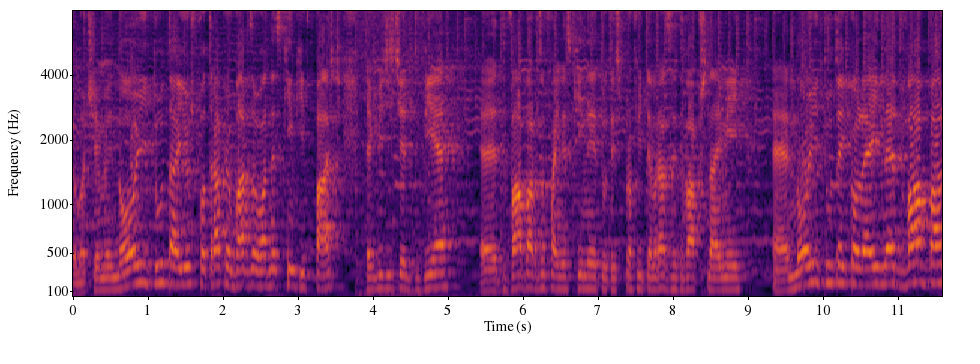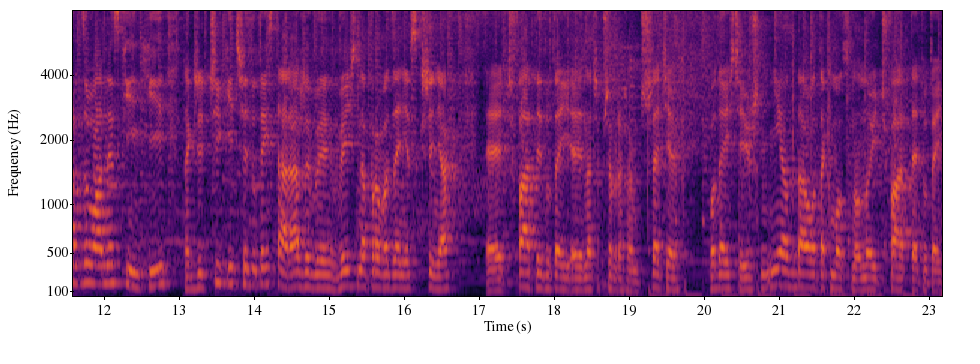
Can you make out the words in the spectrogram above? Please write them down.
Zobaczymy. No i tutaj już potrafią bardzo ładne skinki wpaść. Jak widzicie dwie, e, dwa bardzo fajne skiny. Tutaj z profitem razy dwa przynajmniej. E, No i tutaj kolejne dwa bardzo ładne skinki. Także Chiquit się tutaj stara, żeby wyjść na prowadzenie w skrzyniach. E, Czwarty tutaj, e, znaczy przepraszam, trzecie podejście już nie oddało tak mocno. No i czwarte tutaj,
